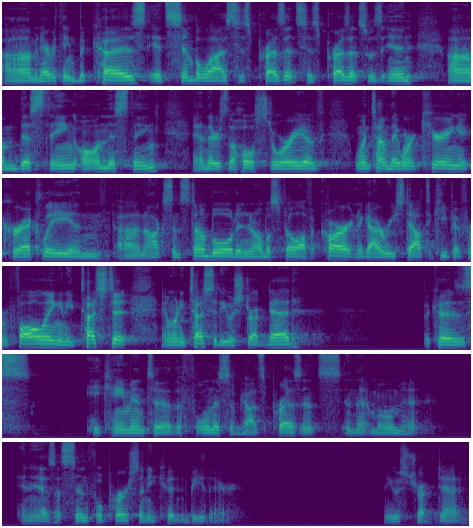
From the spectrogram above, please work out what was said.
um, and everything because it symbolized His presence. His presence was in um, this thing, on this thing. And there's the whole story of one time they weren't carrying it correctly and uh, an oxen stumbled and it almost fell off a cart and a guy reached out to keep it from falling and he touched it. And when he touched it, he was struck dead because he came into the fullness of God's presence in that moment. And as a sinful person, he couldn't be there. He was struck dead.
